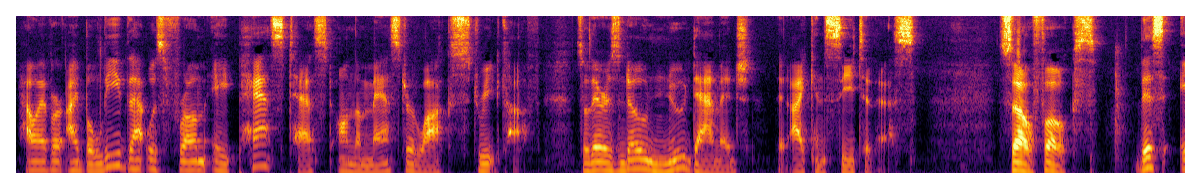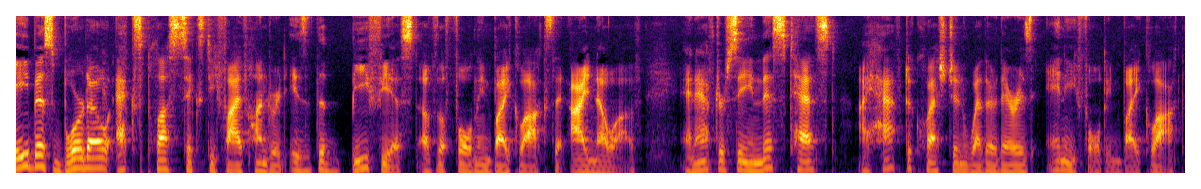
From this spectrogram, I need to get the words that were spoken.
However, I believe that was from a pass test on the Master Lock street cuff. So there is no new damage that I can see to this. So folks, this Abus Bordo X Plus 6500 is the beefiest of the folding bike locks that I know of. And after seeing this test, I have to question whether there is any folding bike lock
